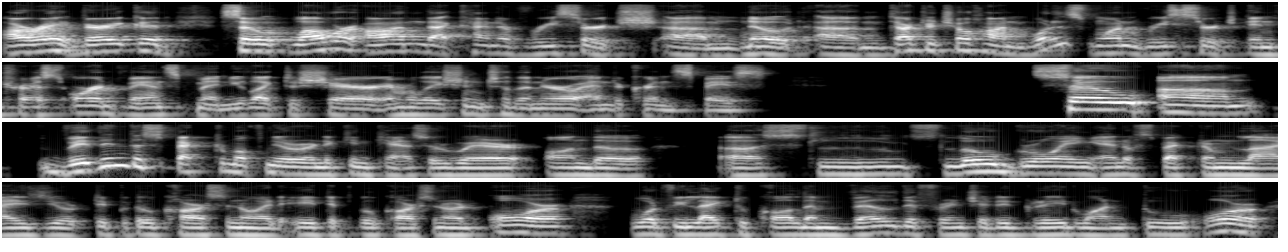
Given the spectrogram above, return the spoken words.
All right, very good. So while we're on that kind of research um, note, um, Dr. Chauhan, what is one research interest or advancement you'd like to share in relation to the neuroendocrine space? So um, within the spectrum of neuroendocrine cancer, where on the uh, sl slow growing end of spectrum lies your typical carcinoid, atypical carcinoid, or what we like to call them well differentiated grade one, two, or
